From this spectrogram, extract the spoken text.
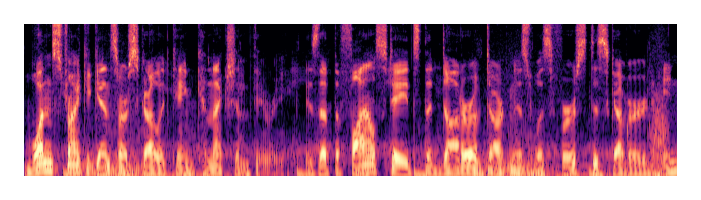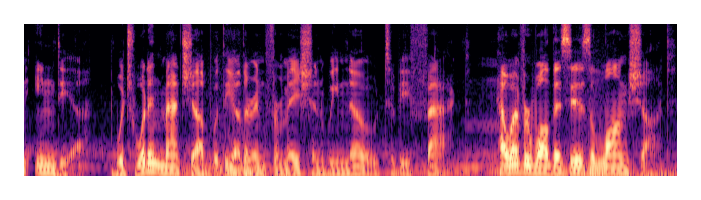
One strike against our Scarlet King connection theory is that the file states the Daughter of Darkness was first discovered in India, which wouldn't match up with the other information we know to be fact. However, while this is a long shot,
